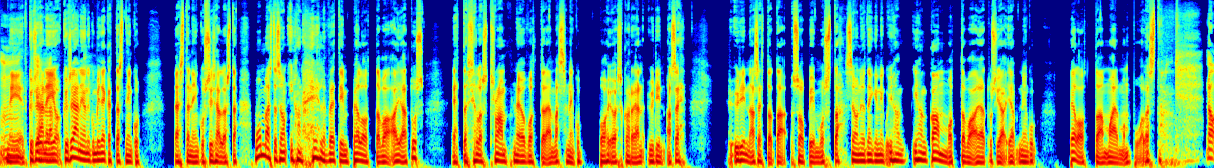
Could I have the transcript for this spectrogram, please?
Mm, niin, että kysehän, ei ole, kysehän ei ole niin kuin mitenkään tästä, niin kuin, tästä niin kuin sisällöstä. Mun mielestä se on ihan helvetin pelottava ajatus, että siellä olisi Trump neuvottelemassa niin kuin Pohjois-Korean ydinase, ydinase tota, sopimusta. Se on jotenkin niin kuin ihan, ihan kammottava ajatus ja, ja niin kuin pelottaa maailman puolesta. No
